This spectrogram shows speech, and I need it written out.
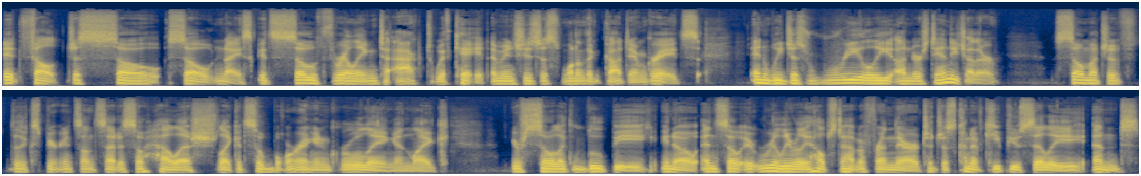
it felt just so, so nice. It's so thrilling to act with Kate. I mean, she's just one of the goddamn greats. And we just really understand each other. So much of the experience on set is so hellish. Like it's so boring and grueling and like you're so like loopy, you know, and so it really, really helps to have a friend there to just kind of keep you silly and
